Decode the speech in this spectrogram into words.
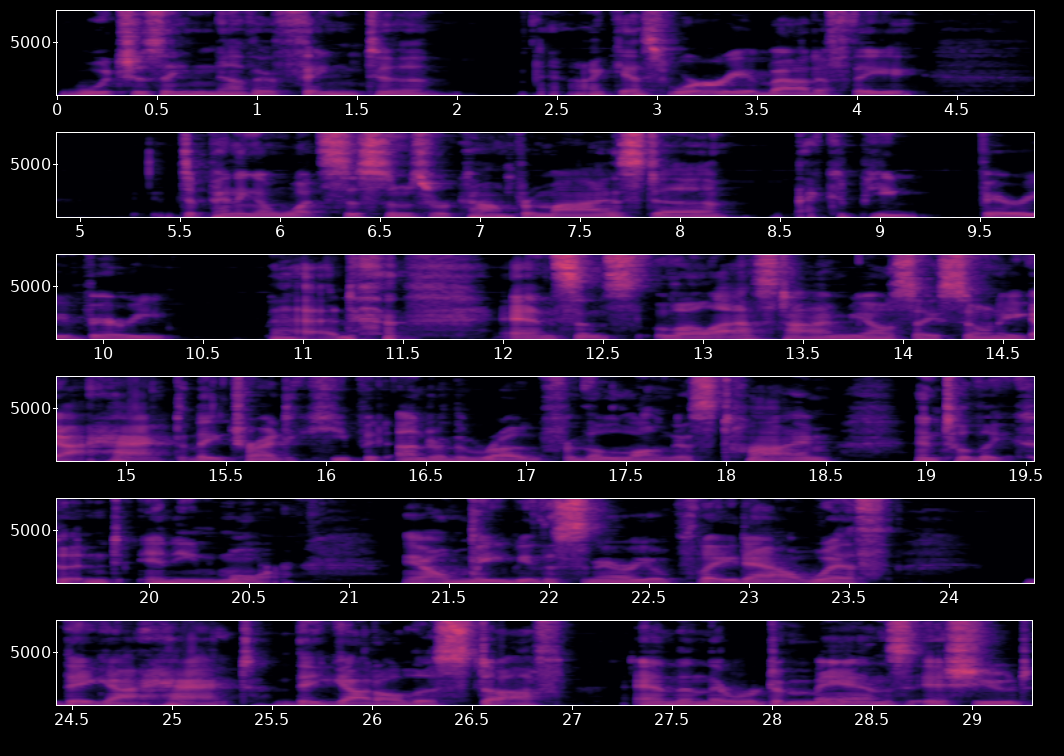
which is another thing to, I guess, worry about if they depending on what systems were compromised, uh, that could be very, very bad. and since the last time, you know, say Sony got hacked, they tried to keep it under the rug for the longest time until they couldn't anymore. You know, maybe the scenario played out with they got hacked, they got all this stuff, and then there were demands issued,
